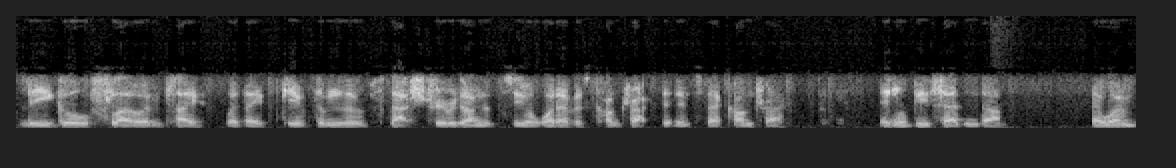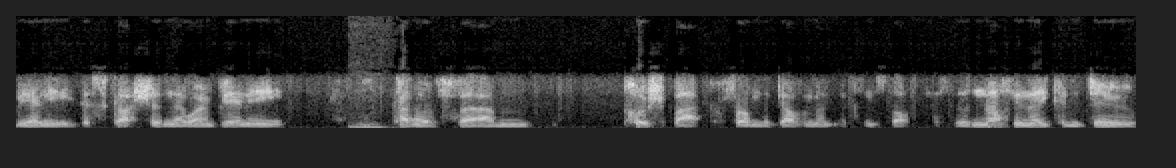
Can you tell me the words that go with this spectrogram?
legal flow in place, where they give them the statutory redundancy or whatever's contracted into their contract, it'll be said and done. There won't be any discussion. There won't be any kind of um, pushback from the government that can stop this. There's nothing they can do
